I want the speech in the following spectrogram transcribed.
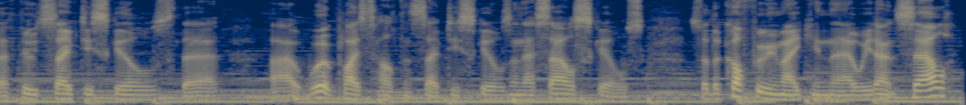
their food safety skills, their uh, workplace health and safety skills, and their sales skills. So the coffee we make in there, we don't sell.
